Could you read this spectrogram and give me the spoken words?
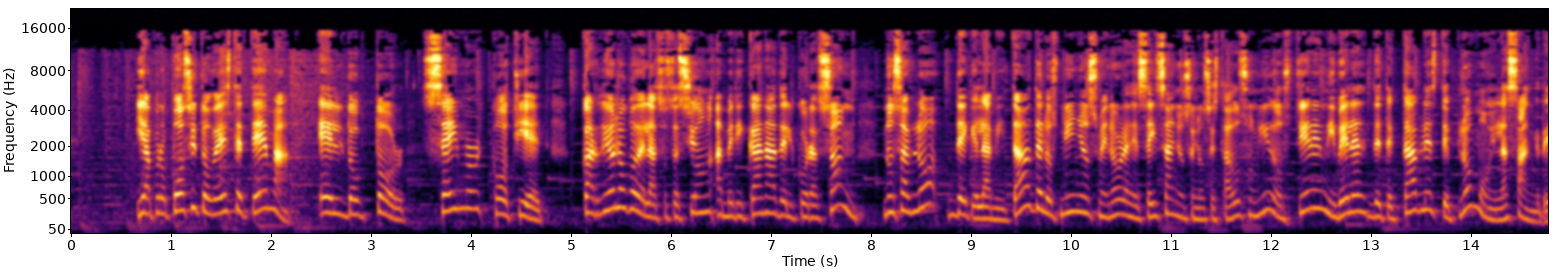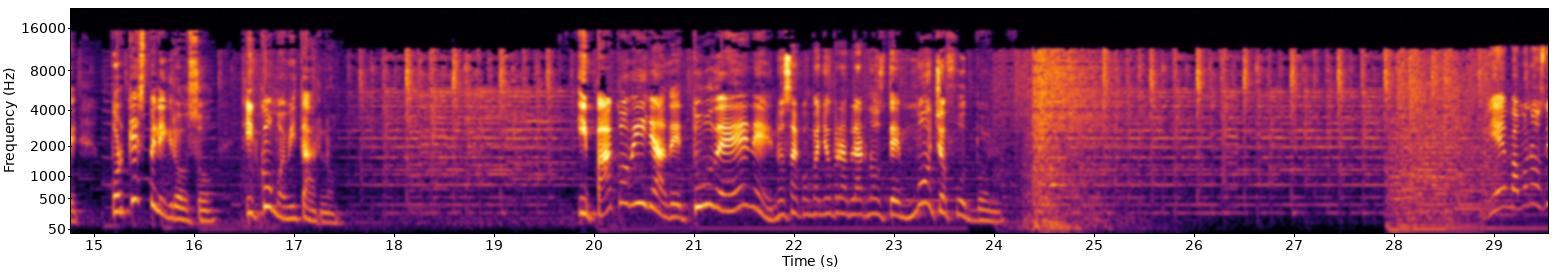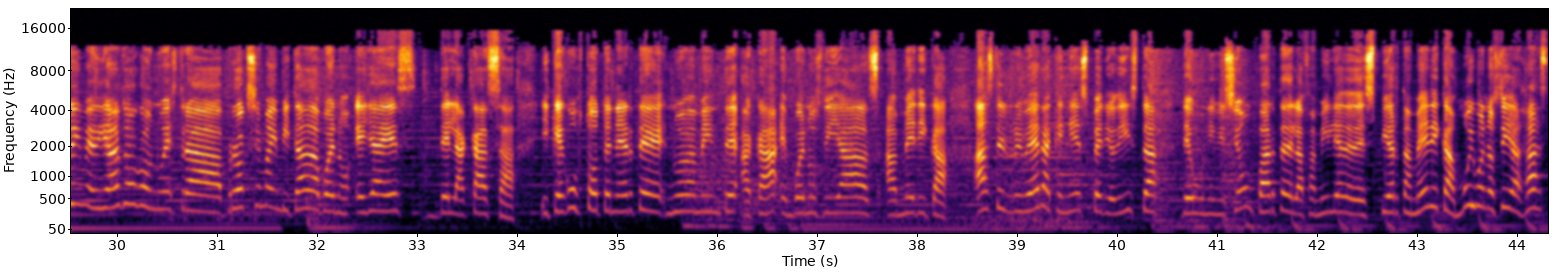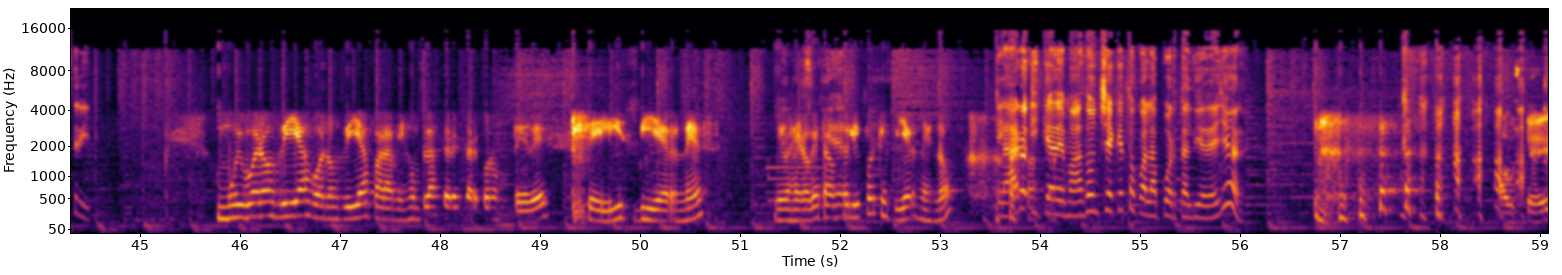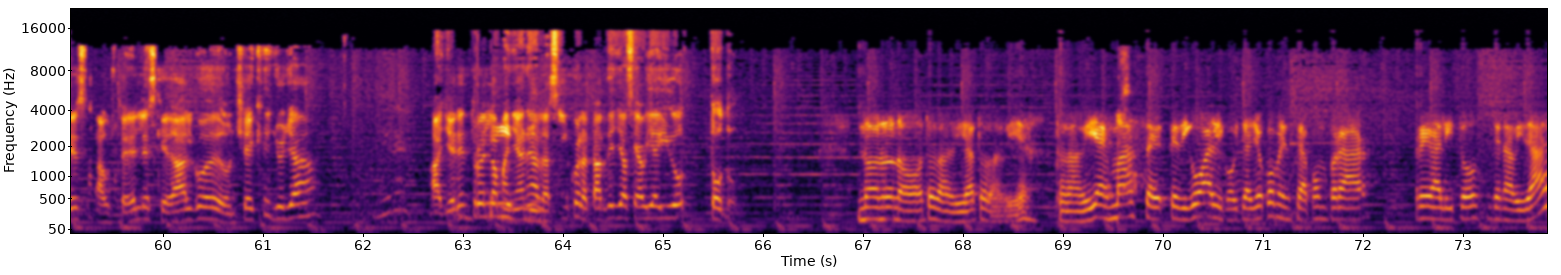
Y a propósito de este tema, el doctor Seymour Cotiet cardiólogo de la Asociación Americana del Corazón, nos habló de que la mitad de los niños menores de 6 años en los Estados Unidos tienen niveles detectables de plomo en la sangre. ¿Por qué es peligroso y cómo evitarlo? Y Paco Villa de TUDN nos acompañó para hablarnos de mucho fútbol. Bien, vámonos de inmediato con nuestra próxima invitada. Bueno, ella es de la casa y qué gusto tenerte nuevamente acá en Buenos Días América. Astrid Rivera, quien es periodista de Univisión, parte de la familia de Despierta América. Muy buenos días, Astrid. Muy buenos días, buenos días. Para mí es un placer estar con ustedes. Feliz viernes. Me imagino que están feliz porque es viernes, ¿no? Claro, y que además Don Cheque tocó a la puerta el día de ayer. ¿A ustedes, ¿A ustedes les queda algo de Don Cheque? Yo ya... Ayer entró en la mañana a las 5 de la tarde ya se había ido todo. No, no, no, todavía, todavía, todavía. Es más, te, digo algo, ya yo comencé a comprar regalitos de Navidad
